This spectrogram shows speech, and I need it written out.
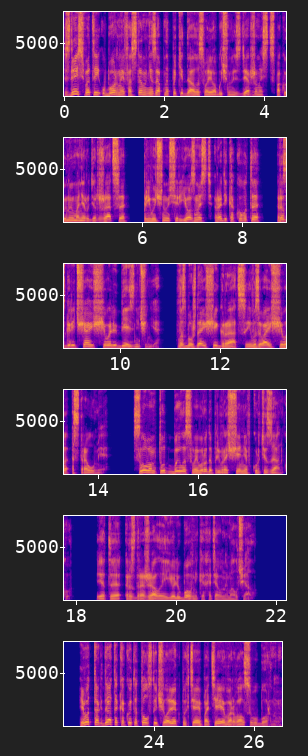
Здесь, в этой уборной, Фастен внезапно покидала свою обычную сдержанность, спокойную манеру держаться, привычную серьезность ради какого-то разгорячающего любезничания, возбуждающей грации, вызывающего остроумия. Словом, тут было своего рода превращение в куртизанку. Это раздражало ее любовника, хотя он и молчал. И вот тогда-то какой-то толстый человек, пыхтя и потея, ворвался в уборную.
